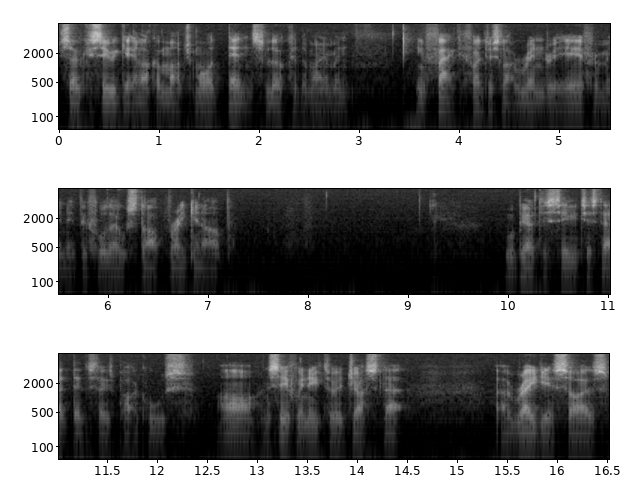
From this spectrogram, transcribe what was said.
So you can see we're getting like a much more dense look at the moment. In fact if I just like render it here for a minute before they all start breaking up we'll be able to see just how dense those particles are and see if we need to adjust that uh, radius size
